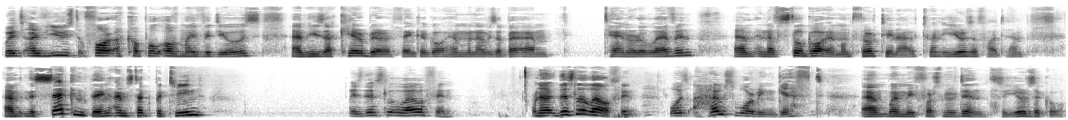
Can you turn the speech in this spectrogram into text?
which I've used for a couple of my videos. Um, he's a Care Bear, I think. I got him when I was about um, 10 or 11. Um, and I've still got him. I'm 30 now. 20 years I've had him. Um, and the second thing I'm stuck between is this little elephant. Now, this little elephant was a housewarming gift um, when we first moved in three years ago.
